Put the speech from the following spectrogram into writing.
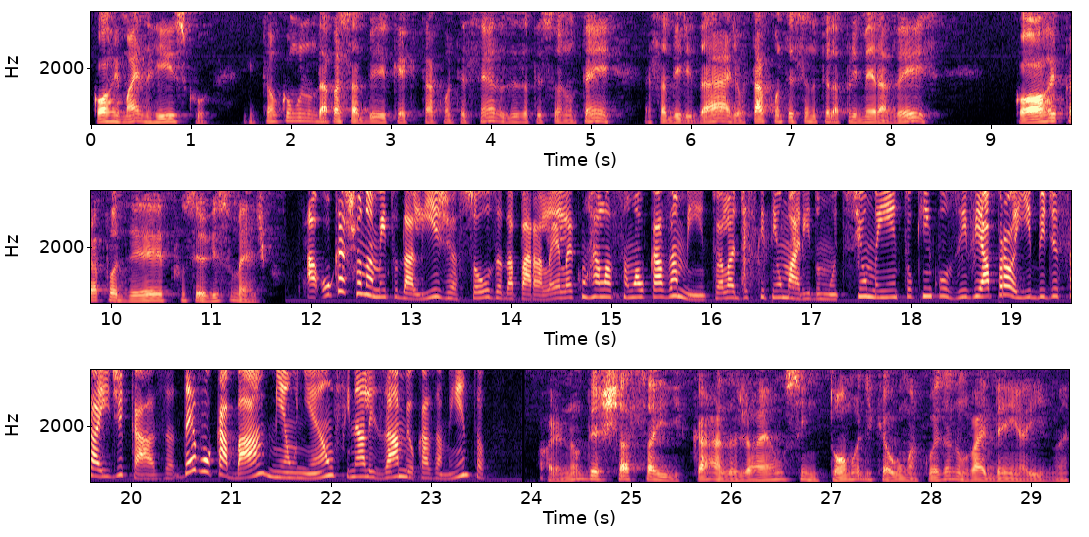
corre mais risco. Então, como não dá para saber o que é está acontecendo, às vezes a pessoa não tem essa habilidade, ou está acontecendo pela primeira vez, corre para poder para um serviço médico. O questionamento da Lígia Souza da Paralela é com relação ao casamento. Ela diz que tem um marido muito ciumento, que inclusive a proíbe de sair de casa. Devo acabar minha união, finalizar meu casamento? Olha, não deixar sair de casa já é um sintoma de que alguma coisa não vai bem aí, não é?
